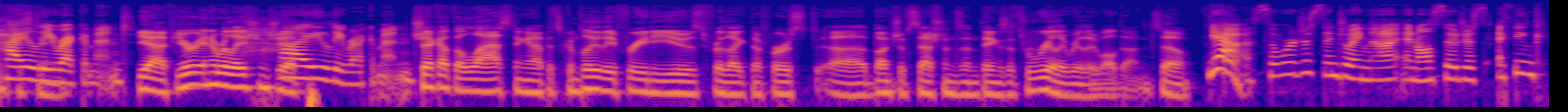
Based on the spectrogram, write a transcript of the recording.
Highly recommend. Yeah, if you're in a relationship, Highly recommend. check out the lasting app it's completely free to use for like the first uh, bunch of sessions and things it's really really well done so Yeah. So we're just enjoying that. And also, just, I think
